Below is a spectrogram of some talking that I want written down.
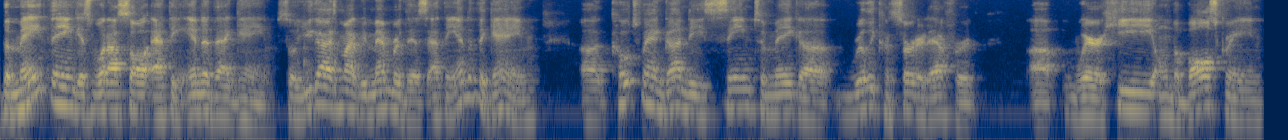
The main thing is what I saw at the end of that game. So you guys might remember this. At the end of the game, uh, Coach Van Gundy seemed to make a really concerted effort uh, where he, on the ball screen,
